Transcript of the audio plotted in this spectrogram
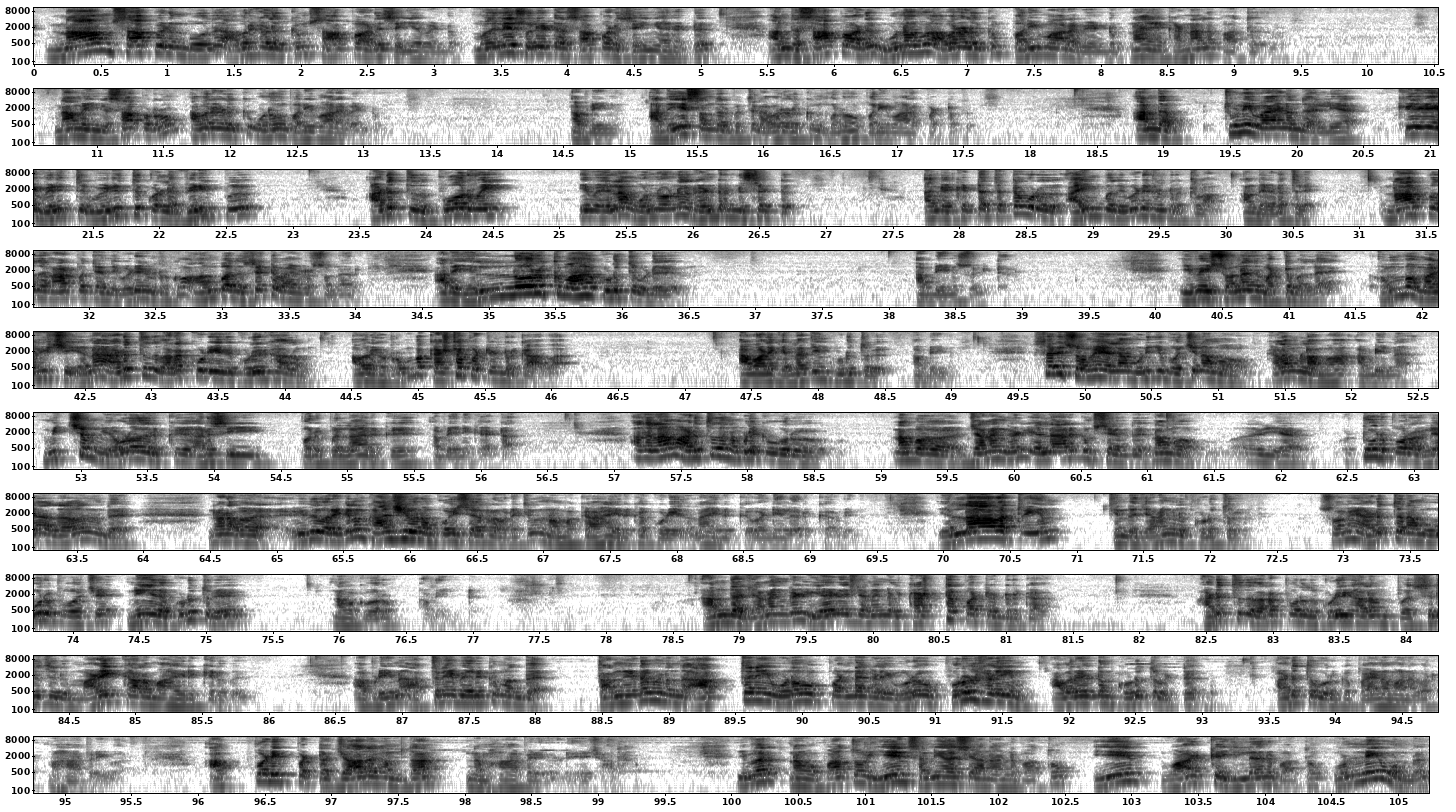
நாம் சாப்பிடும்போது அவர்களுக்கும் சாப்பாடு செய்ய வேண்டும். முதலே சொல்லிட்டார் சாப்பாடு செய்யுங்கன்னுட்டு. அந்த சாப்பாடு உணவு அவர்களுக்கும் பரிமாற வேண்டும். நான் என் கண்ணால் பார்த்தது. நாம் இங்கே சாப்பிட்றோம் அவர்களுக்கு உணவு பரிமாற வேண்டும். அப்படின்னு. அதே சந்தர்ப்பத்தில் அவர்களுக்கும் உணவு பரிமாறப்பட்டது. அந்த துணி வாங்கினோம் இல்லையா? கீழே விரித்து விழித்து கொள்ள விரிப்பு அடுத்தது போர்வை இவையெல்லாம் ஒன்று ஒன்று ரெண்டு ரெண்டு செட்டு அங்கே கிட்டத்தட்ட ஒரு ஐம்பது வீடுகள் இருக்கலாம் அந்த இடத்துல. நாற்பது நாற்பத்தி ஐந்து வீடுகள் இருக்கும். ஐம்பது செட்டு வாங்கிட்டு சொன்னார். அதை எல்லோருக்குமாக கொடுத்து விடு அப்படின்னு சொல்லிட்டார். இவை சொன்னது மட்டுமல்ல ரொம்ப மகிழ்ச்சி. ஏன்னா அடுத்தது வரக்கூடியது குளிர்காலம். அவர்கள் ரொம்ப கஷ்டப்பட்டு இருக்காவா அவளுக்கு எல்லாத்தையும் கொடுத்துரு அப்படின்னு. சரி சுவாமி எல்லாம் முடிஞ்சு போச்சு நம்ம கிளம்பலாமா அப்படின்னா மிச்சம் எவ்வளோ இருக்குது அரிசி பருப்பெல்லாம் இருக்குது அப்படின்னு கேட்டால் அது இல்லாமல் அடுத்தது நம்மளுக்கு ஒரு நம்ம ஜனங்கள் எல்லாருக்கும் சேர்ந்து நம்ம டூர் போகிறோம் இல்லையா? அதாவது இந்த நட இது வரைக்கும் காஞ்சிபுரம் போய் சேர்ற வரைக்கும் நமக்காக இருக்கக்கூடியதெல்லாம் இருக்குது வண்டியில் இருக்குது அப்படின்னு. எல்லாவற்றையும் இந்த ஜனங்களுக்கு கொடுத்துரு. சுவாமி அடுத்து நம்ம ஊருக்கு போச்சு நீ இதை கொடுத்துரு நமக்கு வரும் அப்படின்னு. அந்த ஜனங்கள் ஏழை ஜனங்கள் கஷ்டப்பட்டு இருக்கா அடுத்தது வரப்போகிறது குளிர்காலம் இப்போ சிறு சிறு மழைக்காலமாக இருக்கிறது. அப்படின்னு அத்தனை பேருக்கும் அந்த தன்னிடம் இருந்த அத்தனை உணவு பண்டங்களை உணவு பொருள்களையும் அவர்களிடம் கொடுத்து விட்டு அடுத்த ஊருக்கு பயணமானவர் மகாபெரிவர். அப்படிப்பட்ட ஜாதகம் தான் இந்த மகாபெரிவருடைய ஜாதகம். இவர் நம்ம பார்த்தோம் ஏன் சன்னியாசி ஆனான்னு பார்த்தோம் ஏன் வாழ்க்கை இல்லைன்னு பார்த்தோம் ஒன்றே ஒன்று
